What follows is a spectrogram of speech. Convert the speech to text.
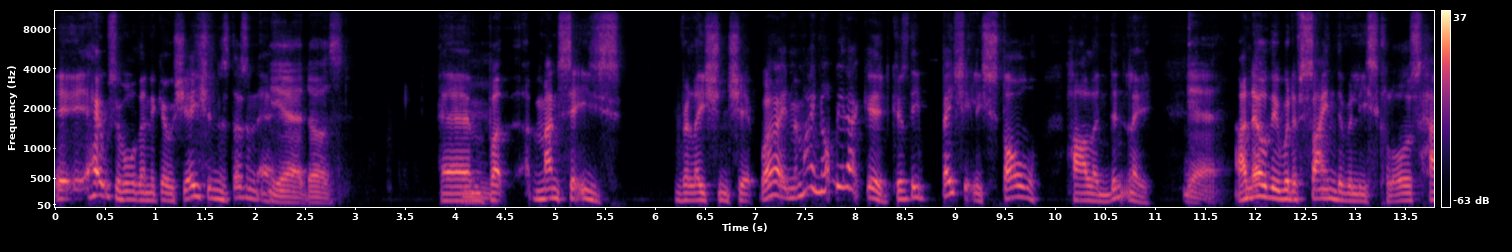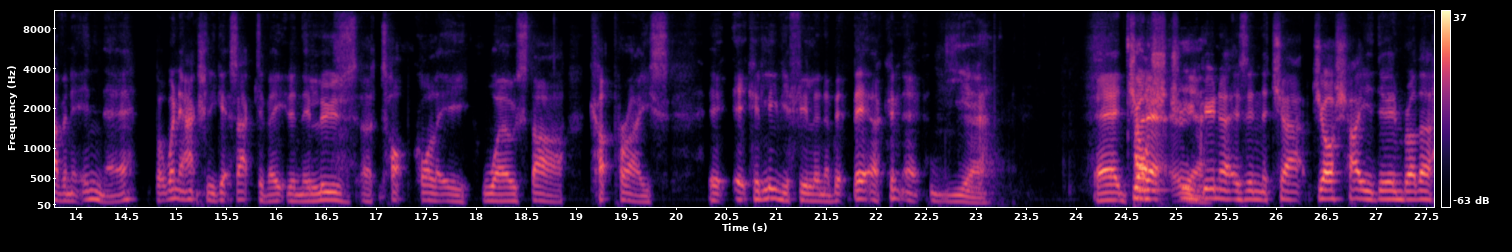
it, it helps with all the negotiations, doesn't it? Yeah, it does. Um, Mm. But Man City's relationship, well, it might not be that good because they basically stole Haaland, didn't they? Yeah. I know they would have signed the release clause, having it in there, but when it actually gets activated and they lose a top quality world star cut price, it, it could leave you feeling a bit bitter, couldn't it? Yeah. Uh, Josh don't- yeah. Truguna is in the chat. Josh, how you doing, brother?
